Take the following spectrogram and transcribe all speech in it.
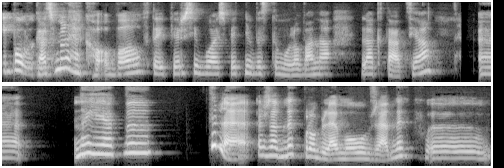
i połykać mleko, bo w tej piersi była świetnie wystymulowana laktacja. E, no i jakby tyle. Żadnych problemów, żadnych yy,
